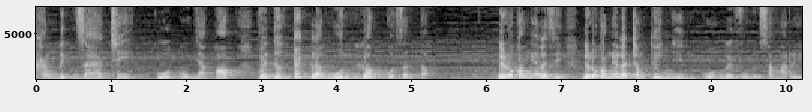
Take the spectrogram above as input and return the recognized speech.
khẳng định giá trị của cụ Jacob với tư cách là nguồn gốc của dân tộc. Điều đó có nghĩa là gì? Điều đó có nghĩa là trong cái nhìn của người phụ nữ Samari,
